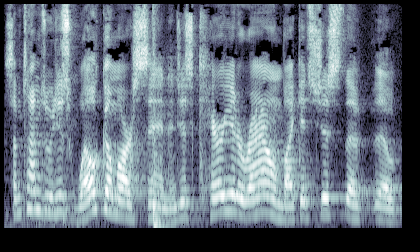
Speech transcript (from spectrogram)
sometimes we just welcome our sin and just carry it around like it's just the, the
